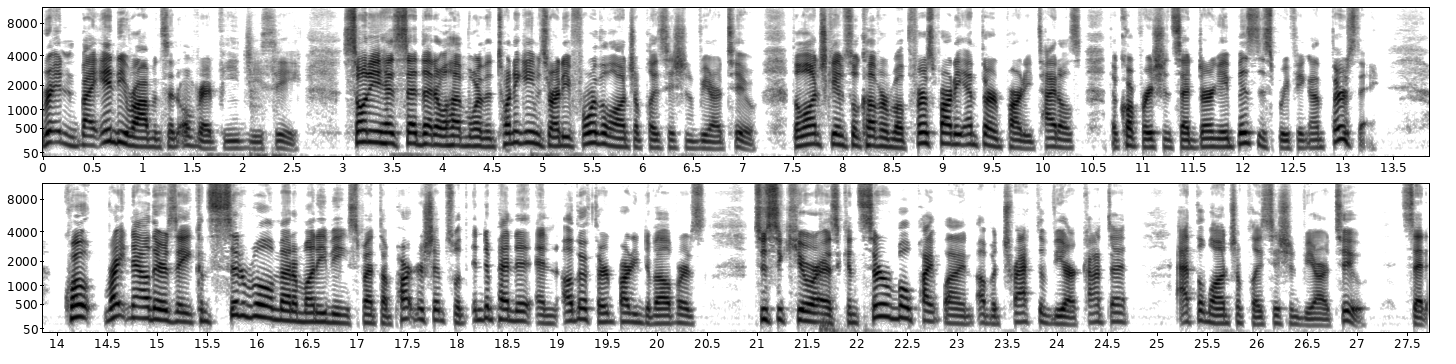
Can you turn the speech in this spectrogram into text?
written by Andy Robinson over at VGC. Sony has said that it will have more than 20 games ready for the launch of PlayStation VR 2. The launch games will cover both first party and third party titles, the corporation said during a business briefing on Thursday. Quote, right now there's a considerable amount of money being spent on partnerships with independent and other third party developers to secure a considerable pipeline of attractive VR content at the launch of PlayStation VR 2 said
